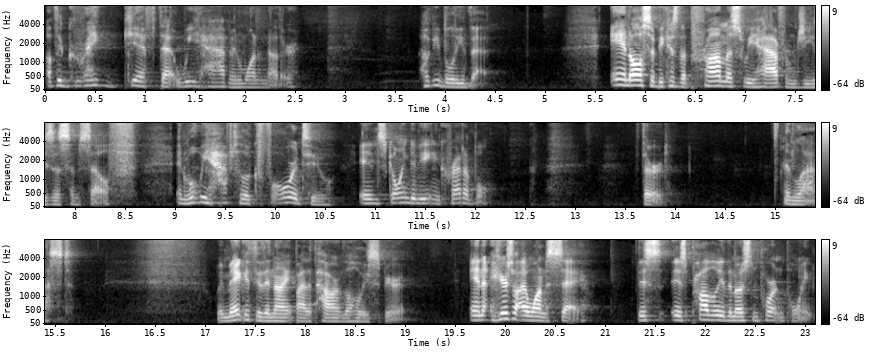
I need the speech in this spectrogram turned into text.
of the great gift that we have in one another. I hope you believe that. And also because the promise we have from Jesus himself and what we have to look forward to. It's going to be incredible. Third and last, we make it through the night by the power of the Holy Spirit. And here's what I want to say this is probably the most important point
